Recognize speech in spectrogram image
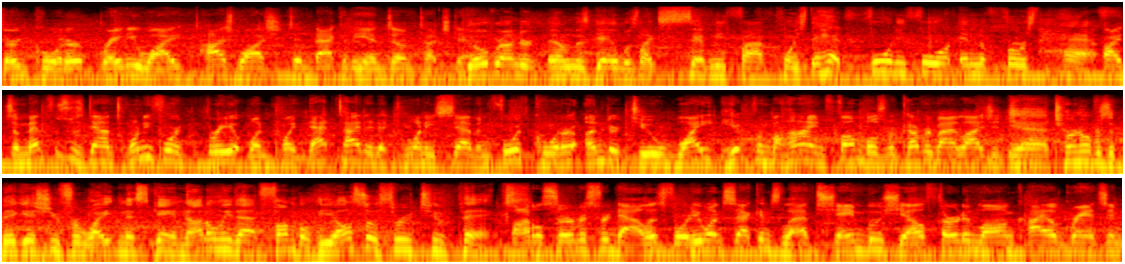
Third quarter, Brady White, Taj Washington back of the end zone touchdown. The over-under on this game was like 75 points. They had 44 in the first half. All right, so Memphis was down 24-3 at one point. That tied it at 27. Fourth quarter, under two. White hit from behind, fumbles recovered by Elijah Chat. Yeah, turnover's a big issue for White in this game. Not only that fumble, he also threw two picks. Bottle service for Dallas, 41 seconds left. Shane Buechele, third and long. Kylen Granson,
